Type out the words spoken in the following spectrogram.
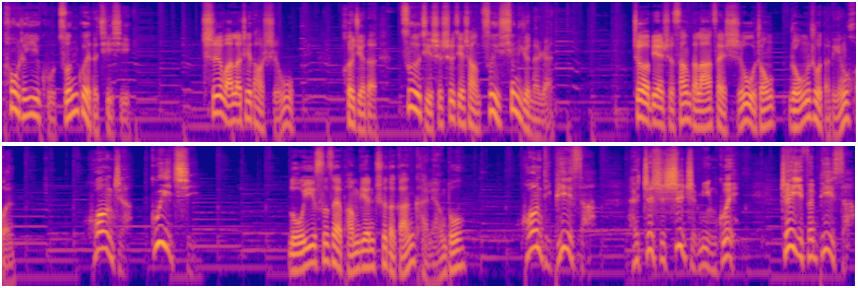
透着一股尊贵的气息。吃完了这道食物，会觉得自己是世界上最幸运的人。这便是桑德拉在食物中融入的灵魂。晃着贵气，鲁伊斯在旁边吃的感慨良多。皇帝披萨还真是实至名归，这一份披萨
